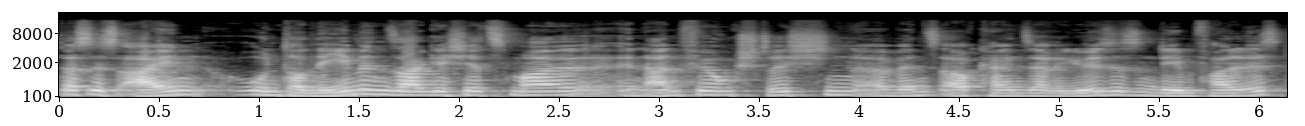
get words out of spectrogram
Das ist ein Unternehmen, sage ich jetzt mal in Anführungsstrichen, äh, wenn es auch kein seriöses in dem Fall ist.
